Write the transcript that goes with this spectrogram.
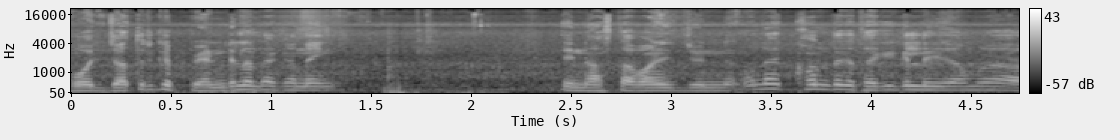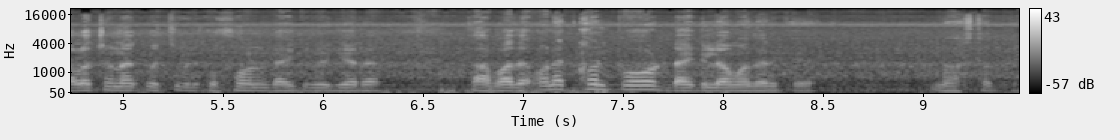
বরযাত্রীকে প্যান্ডেলে দেখা নেই। এই নাস্তা পানির জন্য অনেকক্ষণ থেকে থাকি গেলে, আমরা আলোচনা করছি বলে কখন ডাকবে এরা। তারপরে অনেকক্ষণ পর ডাকলো আমাদেরকে নাস্তাতে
